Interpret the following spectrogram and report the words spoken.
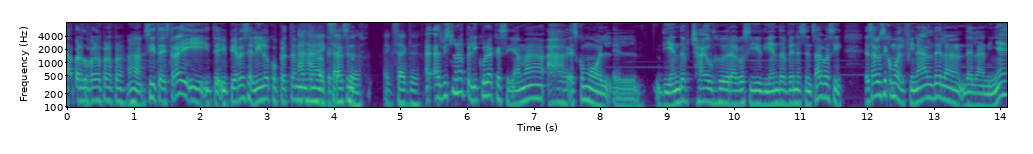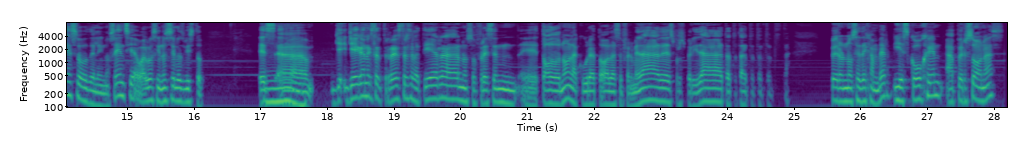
Ah, perdón, perdón, perdón, perdón. Ajá. Sí, te distrae y, y, te, y pierdes el hilo completamente Ajá, en lo exacto, que estás haciendo. Exacto. ¿Has visto una película que se llama, ah, es como el, el, The End of Childhood, algo así, The End of Innocence, algo así? Es algo así como del final de la, de la niñez o de la inocencia o algo así, no sé si lo has visto. Es, uh, llegan extraterrestres a la Tierra, nos ofrecen eh, todo, ¿no? La cura a todas las enfermedades, prosperidad, ta, ta, ta, ta, ta, ta, ta. Pero no se dejan ver y escogen a personas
